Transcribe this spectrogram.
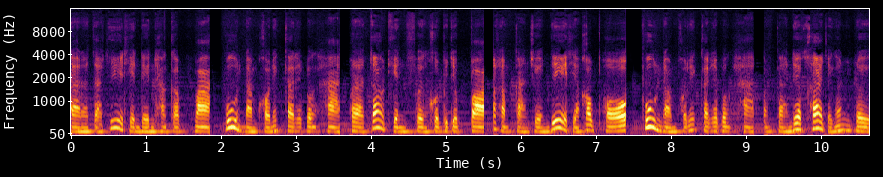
นานหลังจากที่เทียนเดินทางกลับมาผู้นำของนิกายเบิงหานพระเจ้าเทียนเฟิงคนปัจจุบันก็ทำการเชิญเย่เทียนเข้าพบผู้นำของนิกายเบิงหานทำการเรียกค่าจากเงินเลย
